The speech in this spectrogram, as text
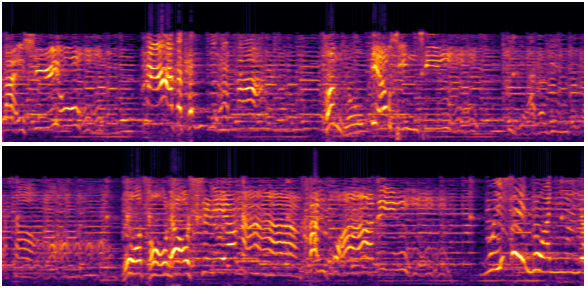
来使用？哪个肯借他？朋友表心情，别领多少？我凑了十两寒花翎。为什么你有，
